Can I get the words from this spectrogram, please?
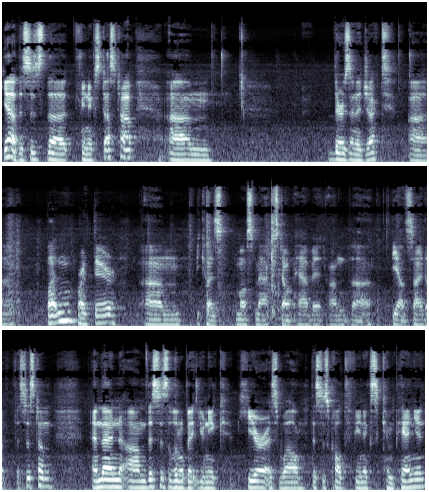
yeah, this is the Fienix desktop. Um, there's an eject uh, button right there um, because most Macs don't have it on the, the outside of the system. And then um, this is a little bit unique here as well. This is called Fienix Companion.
